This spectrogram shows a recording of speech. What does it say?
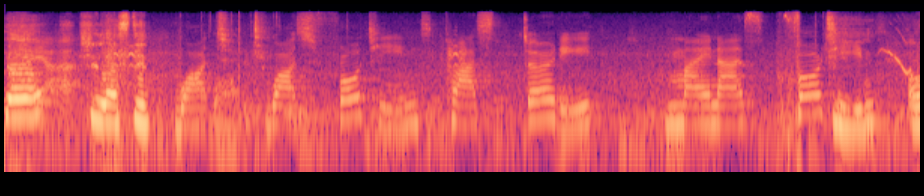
no, she lost it. What, what was 14 plus 30 minus 14? Oh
